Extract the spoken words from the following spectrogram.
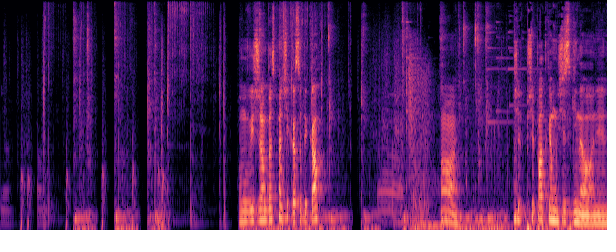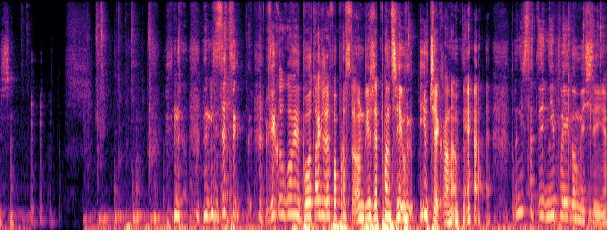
nie. Tam. Mówisz, że on bez pancika sobie ka? A, Oj. Przy, przypadkiem mu się zginęło, nie jeszcze. Niestety w jego głowie było tak, że po prostu on bierze pancerz i, u- i ucieka na mnie. To niestety nie po jego myśli, nie?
